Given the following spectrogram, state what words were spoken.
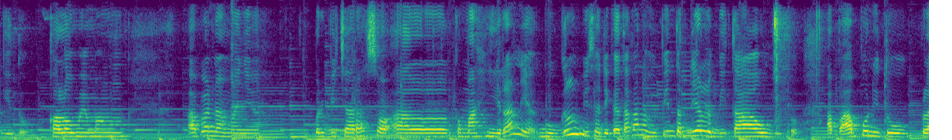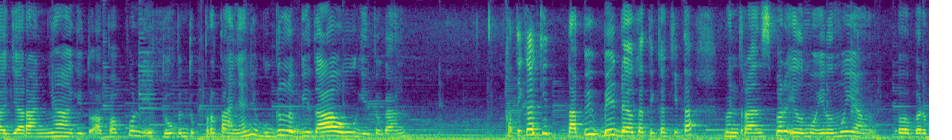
gitu. Kalau memang apa namanya berbicara soal kemahiran ya Google bisa dikatakan lebih pintar dia lebih tahu gitu. Apa pun itu pelajarannya gitu apa pun itu bentuk pertanyaannya Google lebih tahu gitu kan ketika kita tapi beda ketika kita mentransfer ilmu-ilmu yang uh, ber,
